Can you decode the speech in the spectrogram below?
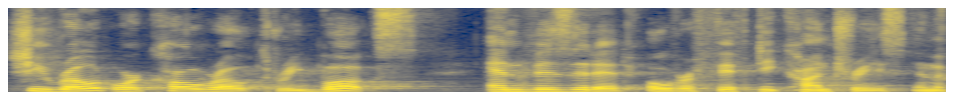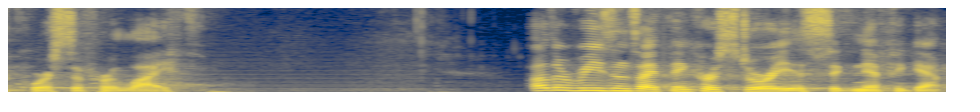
She wrote or co wrote three books and visited over 50 countries in the course of her life. Other reasons I think her story is significant.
